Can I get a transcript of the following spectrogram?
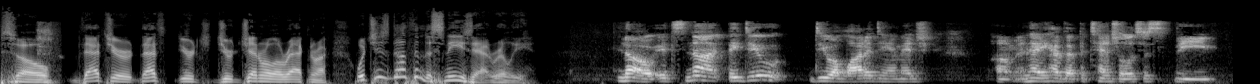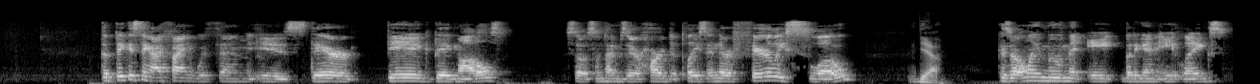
So that's your that's your your general Arachnarok, which is nothing to sneeze at, really. No, it's not. They do do a lot of damage, um, and they have that potential. It's just the the biggest thing I find with them is they're big, big models. So sometimes they're hard to place, and they're fairly slow Yeah. because they're only movement eight, but again eight legs.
